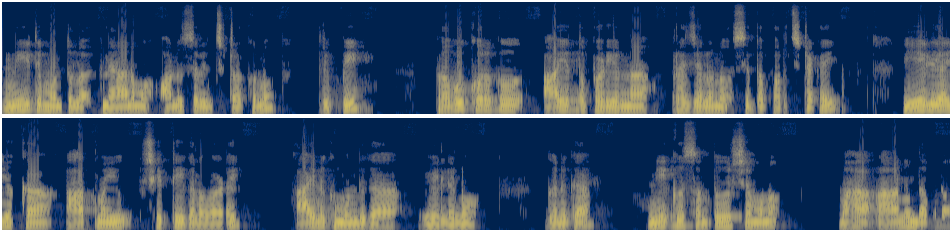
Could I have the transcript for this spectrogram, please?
నీతిమంతుల జ్ఞానము అనుసరించుటకును త్రిప్పి ప్రభు కొరకు ఆయత్తపడి ఉన్న ప్రజలను సిద్ధపరచుటకై ఏలియా యొక్క ఆత్మయు శక్తి గలవాడై ఆయనకు ముందుగా వెళ్ళెను. గనుక నీకు సంతోషమును మహా ఆనందమును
